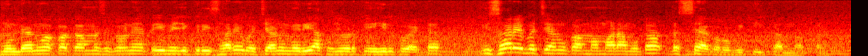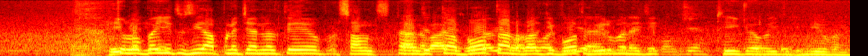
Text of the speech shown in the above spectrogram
ਮੁੰਡਿਆਂ ਨੂੰ ਆਪਾਂ ਕੰਮ ਸਿਖਾਉਂਦੇ ਆ ਤੇ ਇਵੇਂ ਜਿਕਰੀ ਸਾਰੇ ਬੱਚਿਆਂ ਨੂੰ ਮੇਰੀ ਹੱਥ ਜੋੜ ਕੇ ਇਹੀ ਰਿਕੁਐਸਟ ਹੈ, ਵੀ ਸਾਰੇ ਬੱਚਿਆਂ ਨੂੰ ਕੰਮ ਮਾੜਾ ਮੋਟਾ ਦੱਸਿਆ ਕਰੋ ਵੀ ਕੀ ਕਰਨਾ ਆਪਾਂ ਚਲੋ ਬਾਈ ਜੀ ਤੁਸੀਂ ਆਪਣੇ ਚੈਨਲ ਤੇ ਸਾਨੂੰ ਟਾਈਮ ਦਿੱਤਾ ਬਹੁਤ ਧੰਨਵਾਦ ਜੀ ਬਹੁਤ ਮਿਹਰਬਾਨੀ ਜੀ। ਠੀਕ ਹੈ ਬਾਈ ਜੀ ਮਿਹਰਬਾਨੀ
